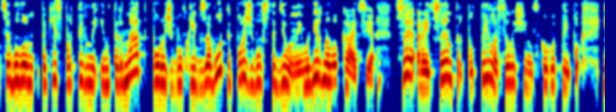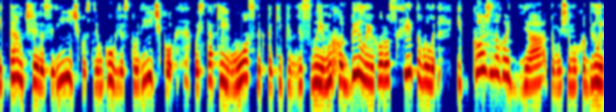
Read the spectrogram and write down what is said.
це було такий спортивний інтернат, поруч був хлібзавод і поруч був стадіон, неймовірна локація. Це райцентр Путила, селище міського типу. І там через річку, стрімку гірську річку, ось такий мостик, такий підвісний. Ми ходили, його розхитували. І кожного дня, тому що ми ходили,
